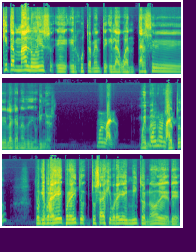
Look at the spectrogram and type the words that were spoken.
¿Qué tan malo es eh, el, justamente el aguantarse la gana de orinar? Muy malo. Muy malo, ¿cierto? Porque por ahí, por ahí tú, sabes que por ahí hay mitos, ¿no? De, de,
